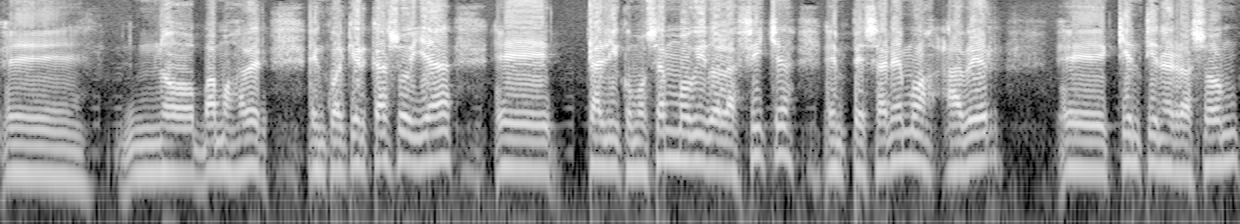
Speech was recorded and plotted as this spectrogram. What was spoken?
eh, no, vamos a ver, en cualquier caso ya, eh, tal y como se han movido las fichas, empezaremos a ver eh, quién tiene razón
